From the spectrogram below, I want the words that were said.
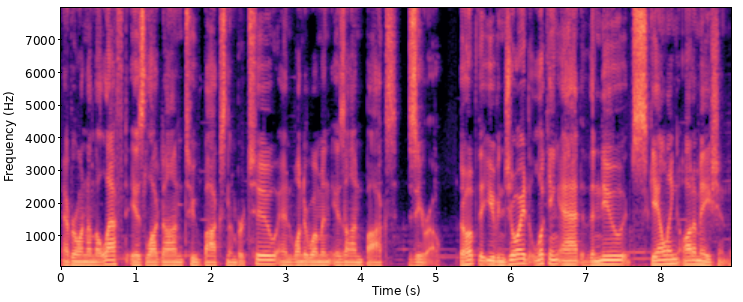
Everyone on the left is logged on to box number two, and Wonder Woman is on box zero. So I hope that you've enjoyed looking at the new scaling automation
